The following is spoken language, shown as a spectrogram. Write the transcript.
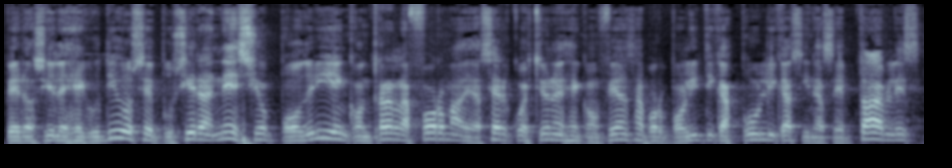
Pero si el Ejecutivo se pusiera necio, podría encontrar la forma de hacer cuestiones de confianza por políticas públicas inaceptables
